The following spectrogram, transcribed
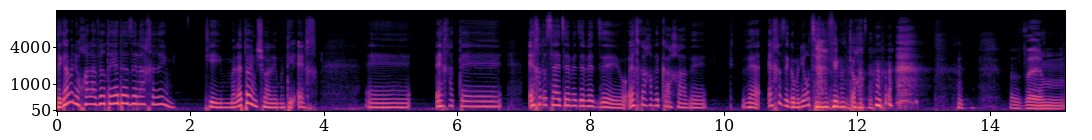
וגם אני אוכל להעביר את הידע הזה לאחרים. כי מלא פעמים שואלים אותי, איך? אה, איך את, אה, איך את עושה את זה ואת זה ואת זה, או איך ככה וככה, ו, ואיך זה, גם אני רוצה להבין אותו. אז אמ,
